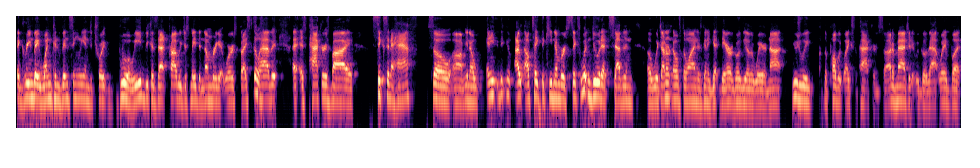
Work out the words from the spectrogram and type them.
that Green Bay won convincingly and Detroit blew a lead because that probably just made the number get worse. But I still have it as Packers by six and a half. So, um, you know, any I, will take the key number six. Wouldn't do it at seven. uh, which I don't know if the line is going to get there or go the other way or not. Usually the public likes the Packers, so I'd imagine it would go that way. But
